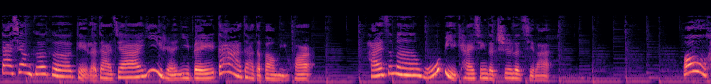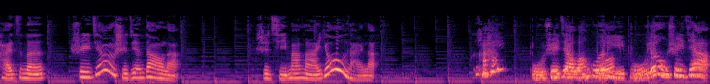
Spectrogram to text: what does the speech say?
大象哥哥给了大家一人一杯大大的爆米花，孩子们无比开心的吃了起来。哦，孩子们，睡觉时间到了。诗琪妈妈又来了。哈哈，不睡觉王国里不用睡觉。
